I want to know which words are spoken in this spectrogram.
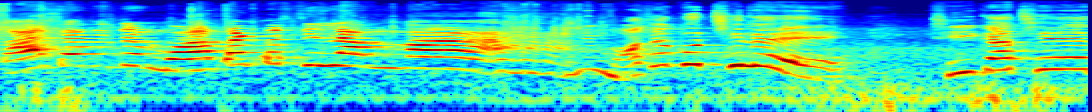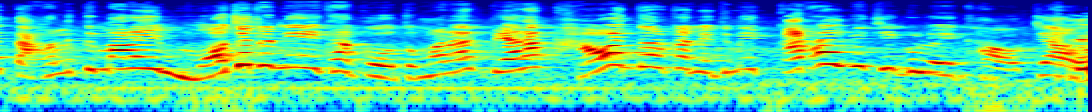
তার সাথে তো মজা করছিলাম না তুমি মজা করছিলে ঠিক আছে তাহলে তোমার এই মজাটা নিয়েই থাকো। তোমার আর পেয়ারা খাওয়ার দরকার নেই। তুমি কাঁঠাল বিচিগুলোই খাও। যাও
